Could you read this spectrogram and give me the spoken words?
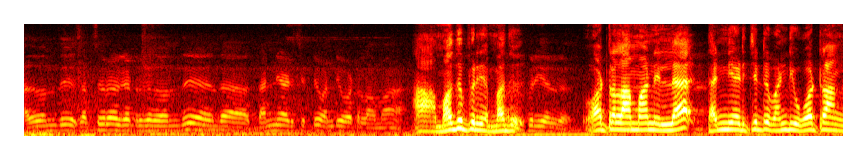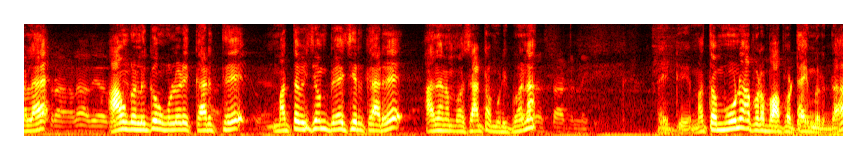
அது வந்து சப்ஸ்கிரைபர் கேட்டிருக்கிறது வந்து இந்த தண்ணி அடிச்சிட்டு வண்டி ஓட்டலாமா? ஆ மது பிரிய மது. ஓட்டலாமான்னு இல்லை தண்ணி அடிச்சிட்டு வண்டி ஓட்டுறாங்களே அவங்களுக்கு உங்களுடைய கருத்து. மற்ற விஷயம் பேசியிருக்காரு அதை நம்ம சாட்ட முடிப்போம். ஸ்டார்ட் இன்னைக்கு ரைட்டு மற்ற மூணு அப்புறம் பார்ப்போம். டைம் இருந்தா.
